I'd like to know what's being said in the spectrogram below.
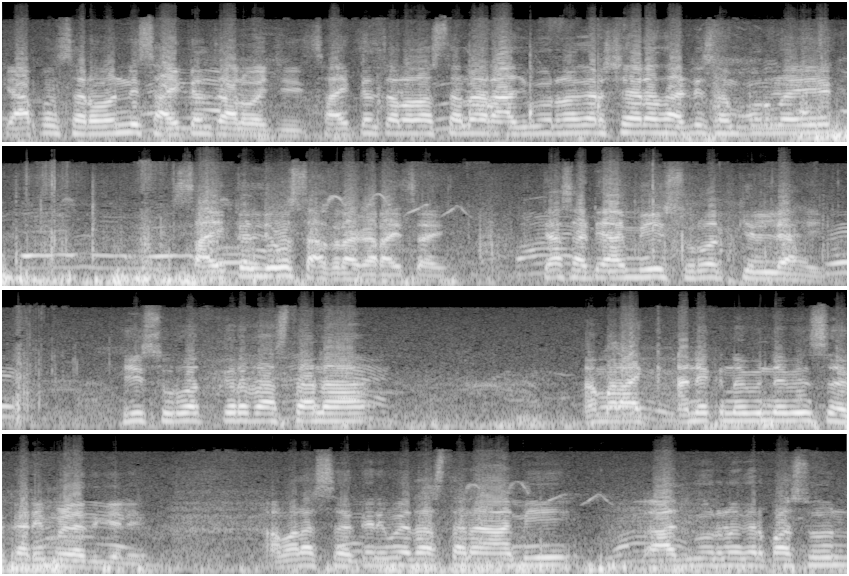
की आपण सर्वांनी सायकल चालवायची. सायकल चालवत असताना राजगुरुनगर शहरासाठी संपूर्ण एक सायकल दिवस साजरा करायचा आहे. त्यासाठी आम्ही सुरुवात केलेली आहे. ही सुरुवात करत असताना आम्हाला एक- अनेक नवीन नवीन सहकारी मिळत गेले. आम्हाला सहकारी मिळत असताना आम्ही राजगुरुनगरपासून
